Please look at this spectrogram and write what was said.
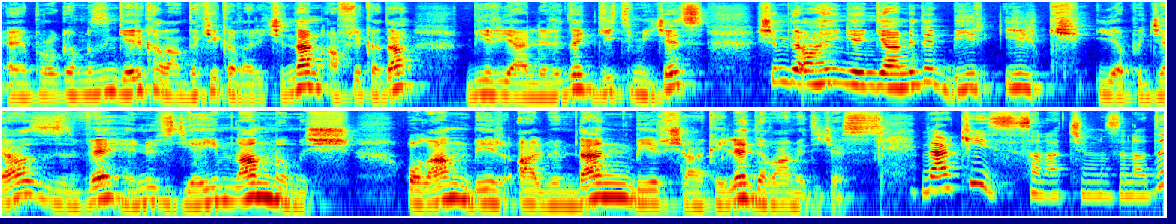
e, programımızın geri kalan dakikalar içinden Afrika'da bir yerlere de gitmeyeceğiz. Şimdi Ahenk Engelmi'de bir ilk yapacağız ve henüz yayımlanmamış olan bir albümden bir şarkıyla devam edeceğiz. Verkiz sanatçımızın adı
